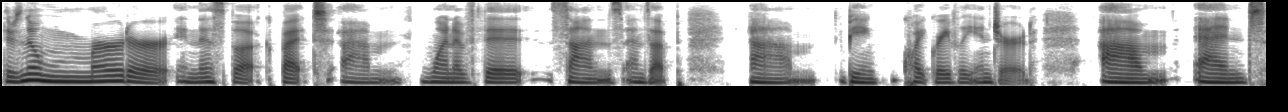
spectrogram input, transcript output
There's no murder in this book but um, one of the sons ends up um, being quite gravely injured. Um, and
